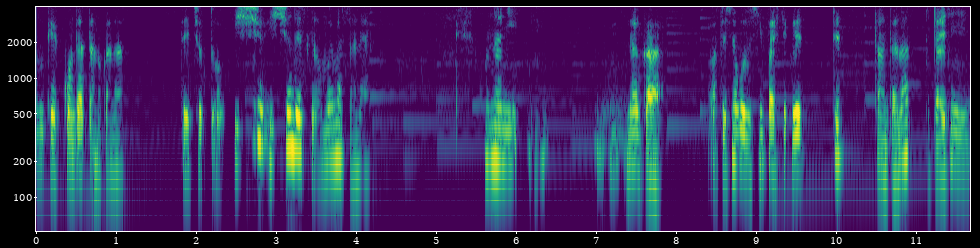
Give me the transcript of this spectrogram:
ぶ結婚だったのかなって、ちょっと一瞬、一瞬ですけど思いましたね。こんなに、なんか、私のこと心配してくれてたんだなって、大事に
